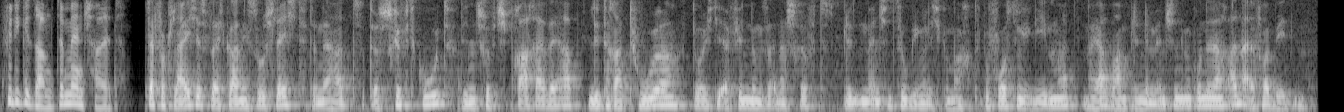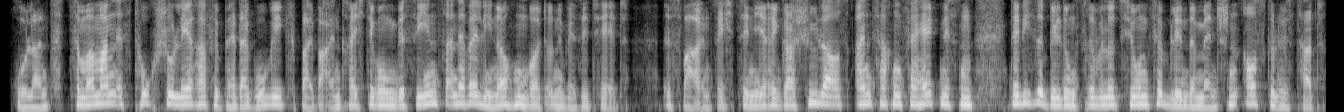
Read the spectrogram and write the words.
für die gesamte Menschheit. Der Vergleich ist vielleicht gar nicht so schlecht, denn er hat das Schriftgut, den Schriftspracherwerb, Literatur durch die Erfindung seiner Schrift blinden Menschen zugänglich gemacht. Bevor es den gegeben hat, naja, waren blinde Menschen im Grunde nach Analphabeten. Roland Zimmermann ist Hochschullehrer für Pädagogik bei Beeinträchtigungen des Sehens an der Berliner Humboldt-Universität. Es war ein 16-jähriger Schüler aus einfachen Verhältnissen, der diese Bildungsrevolution für blinde Menschen ausgelöst hat.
